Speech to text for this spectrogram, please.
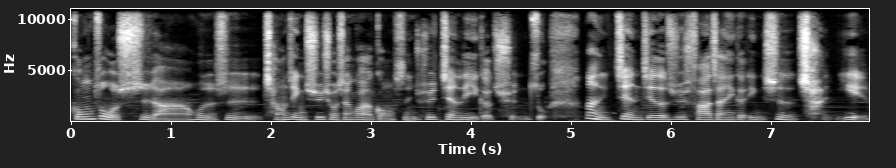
工作室啊，或者是场景需求相关的公司，你就去建立一个群组，那你间接的去发展一个影视的产业。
